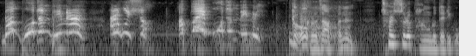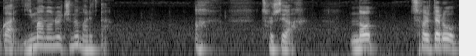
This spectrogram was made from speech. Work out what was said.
나 모든 비밀을 알고 있어 아빠의 모든 비밀 그러자 아빠는 철수를 방으로 데리고 가 2만 원을 주며 말했다. 아, 철수야, 너 절대로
